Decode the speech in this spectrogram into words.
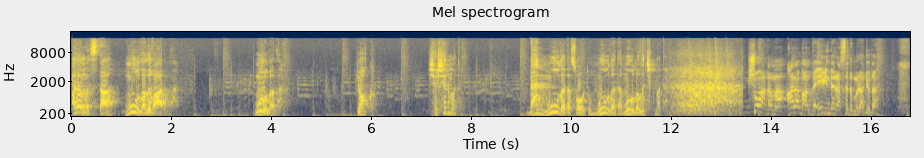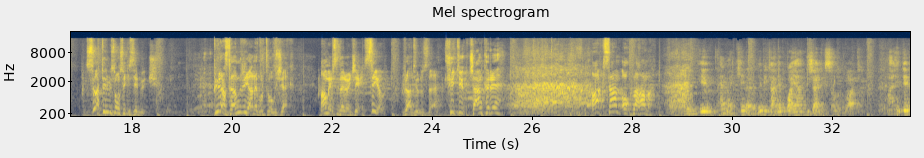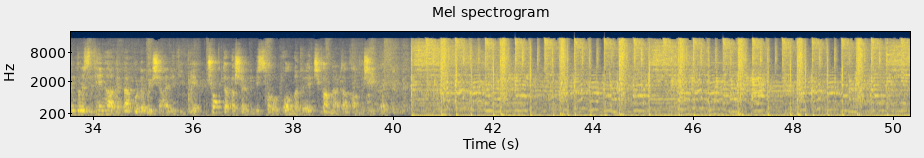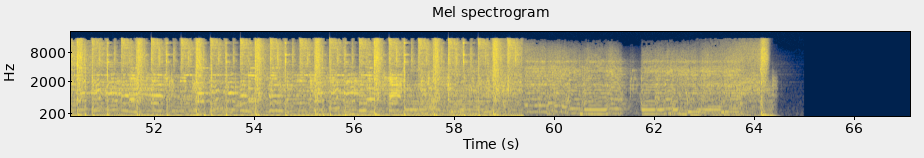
Aramızda Muğlalı var mı? Muğlalı. Yok. Şaşırmadım. Ben Muğla'da sordum. Muğla'da Muğlalı çıkmadı. Şu adama arabanda evinde rastladım mı radyoda? Saatlerimiz 18.23. Birazdan Rihanna burada olacak. Ama hepsinden önce Seal radyonuzda. Kütük Çankırı. Aksan Oklahoma. Evin hemen kenarında bir tane bayan güzellik salonu vardı. Hani dedim burası tenhadır, ben burada bu işi halledeyim diye. Çok da başarılı bir salon olmadığı çıkanlardan anlaşılıyor.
